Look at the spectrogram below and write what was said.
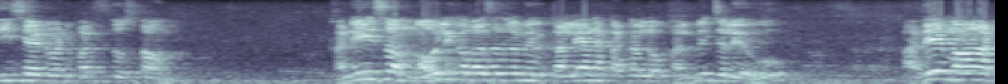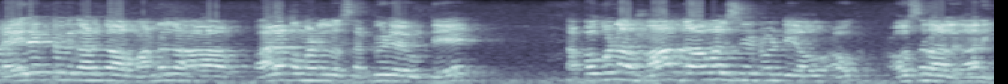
తీసేటువంటి పరిస్థితి వస్తూ ఉంది. కనీసం మౌలిక వసతులు మీరు కళ్యాణ కట్టల్లో కల్పించలేరు. అదే మా డైరెక్టర్ కనుక ఆ మండల ఆ పాలక మండలి సభ్యుడై ఉంటే తప్పకుండా మాకు కావాల్సినటువంటి అవసరాలు కానీ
